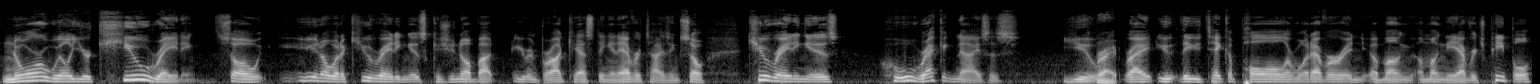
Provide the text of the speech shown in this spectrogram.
nor will your Q rating. So you know what a Q rating is because you know about you're in broadcasting and advertising. So Q rating is who recognizes you Right. right? You you take a poll or whatever in among among the average people.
